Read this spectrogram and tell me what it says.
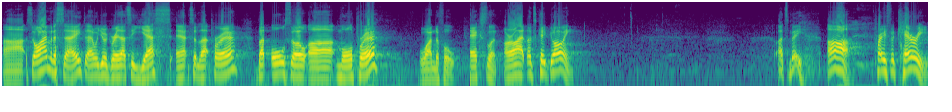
Uh, so I'm going to say, Diana, would you agree that's a yes answer to that prayer, but also uh, more prayer? Wonderful. Excellent. All right, let's keep going. That's me. Ah, pray for Kerry.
